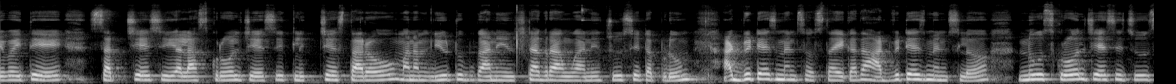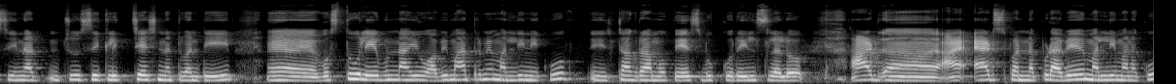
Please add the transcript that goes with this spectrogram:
ఏవైతే సెర్చ్ చేసి అలా స్క్రోల్ చేసి క్లిక్ చేస్తారో మనం యూట్యూబ్ కానీ ఇన్స్టాగ్రామ్ కానీ చూసేటప్పుడు అడ్వర్టైజ్మెంట్స్ వస్తాయి కదా అడ్వర్టైజ్మెంట్స్లో నువ్వు స్క్రోల్ చేసి చూసిన చూసి క్లిక్ చేసినటువంటి వస్తువులు ఏమున్నాయో అవి మాత్రమే మళ్ళీ నీకు ఇన్స్టాగ్రామ్ ఫేస్బుక్ రీల్స్లలో యాడ్ యాడ్స్ పడినప్పుడు అవే మళ్ళీ మనకు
